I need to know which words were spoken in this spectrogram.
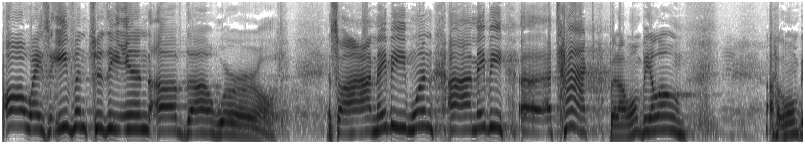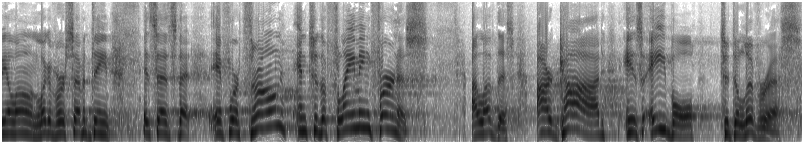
always, even to the end of the world. And so I may be one, I may be uh, attacked, but I won't be alone. I won't be alone. Look at verse 17. It says that if we're thrown into the flaming furnace, I love this, our God is able to deliver us.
